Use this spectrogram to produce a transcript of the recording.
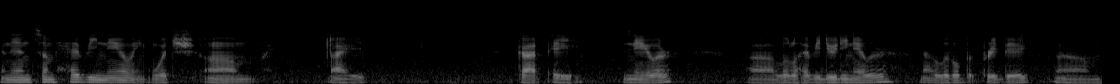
and then some heavy nailing, which um, I got a nailer, a little heavy duty nailer, not a little but pretty big. Um,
